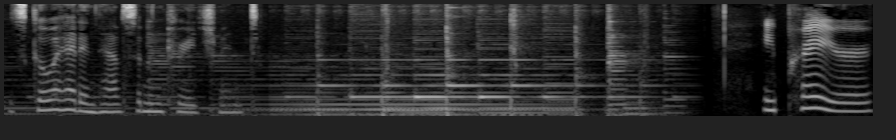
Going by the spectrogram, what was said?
let's go ahead and have some encouragement. A prayer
